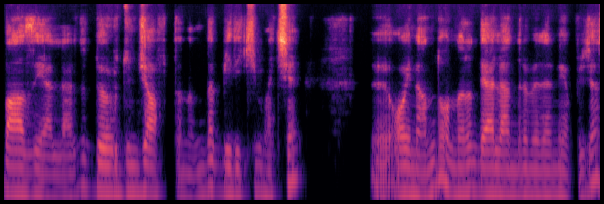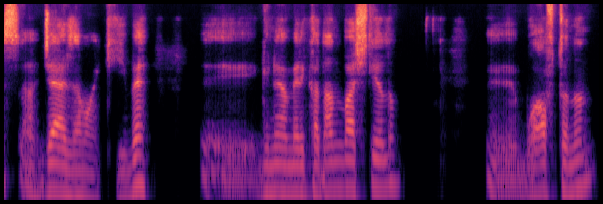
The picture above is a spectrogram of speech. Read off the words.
bazı yerlerde dördüncü haftanın da bir iki maçı e, oynandı. Onların değerlendirmelerini yapacağız. Önce her zamanki gibi e, Güney Amerika'dan başlayalım. E, bu haftanın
